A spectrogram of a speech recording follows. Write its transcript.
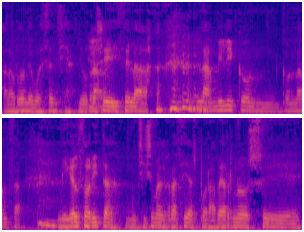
a la orden de vuecencia. Yo casi hice la, la mili con, con, lanza. Miguel Zorita, muchísimas gracias por habernos eh,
